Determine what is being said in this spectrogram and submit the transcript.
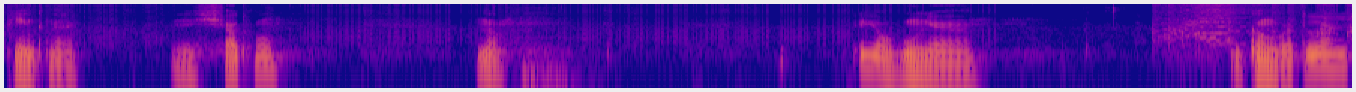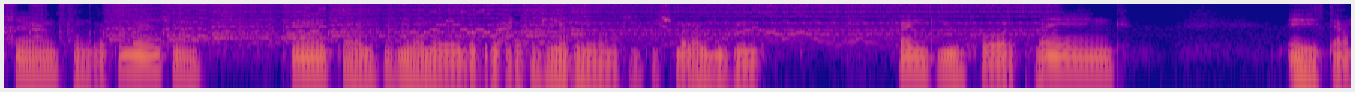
piękne y, światło. No. I ogólnie congratulations, congratulations. E, tak, niestety nie mamy dobrego zakończenia, bo nie mamy wszystkich szmaragdów, więc thank you for playing. I tam.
